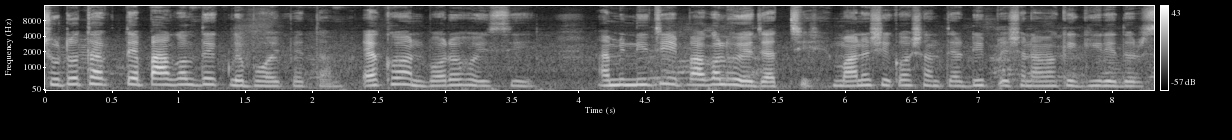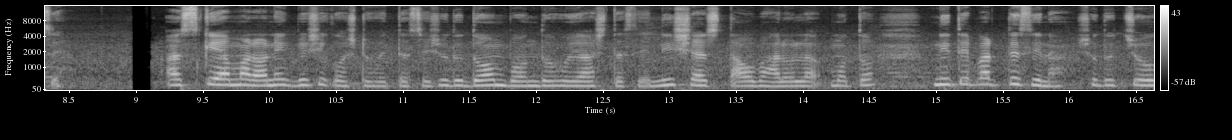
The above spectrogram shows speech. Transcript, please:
ছোট থাকতে পাগল দেখলে ভয় পেতাম। এখন বড় হয়েছি। আমি নিজেই পাগল হয়ে যাচ্ছি। মানসিক অশান্তি আর ডিপ্রেশন আমাকে ঘিরে ধরছে। আজকে আমার অনেক বেশি কষ্ট হইতেছে। শুধু দম বন্ধ হয়ে আসতেছে। নিঃশ্বাস তাও ভালো মতো নিতে পারতেছি না। শুধু চোখ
